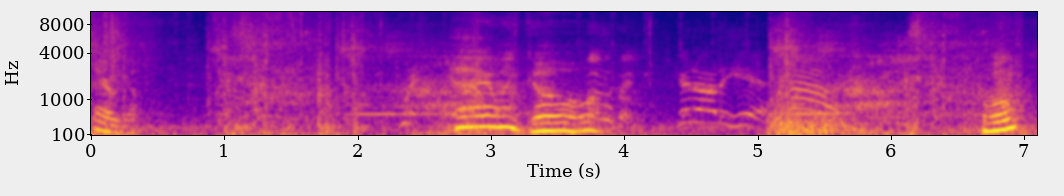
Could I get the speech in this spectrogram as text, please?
There we go. There we go. Get out of here! Now! Kaboom.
